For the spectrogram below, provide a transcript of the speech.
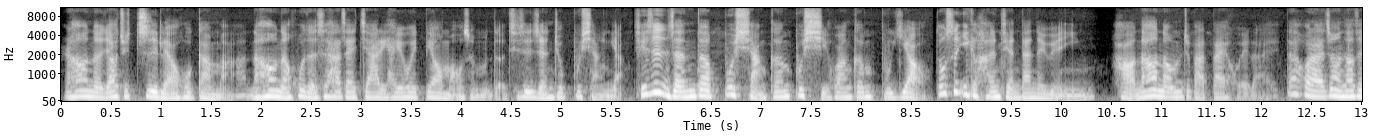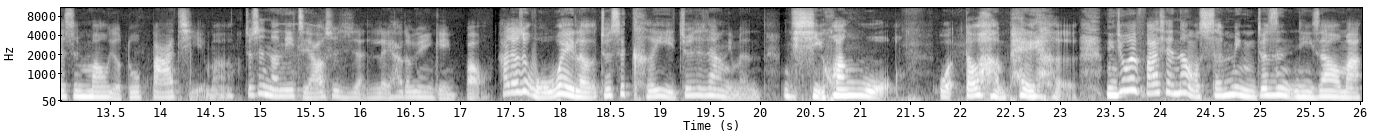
然后呢要去治疗或干嘛，然后呢或者是它在家里它又会掉毛什么的，其实人就不想养。其实人的不想跟不喜欢跟不要，都是一个很简单的原因。好，然后呢，我们就把它带回来。带回来之后，你知道这只猫有多巴结吗？就是呢，你只要是人类，它都愿意给你抱。它就是我为了，就是可以，就是让你们你喜欢我。我都很配合，你就会发现那种生命，就是你知道吗？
